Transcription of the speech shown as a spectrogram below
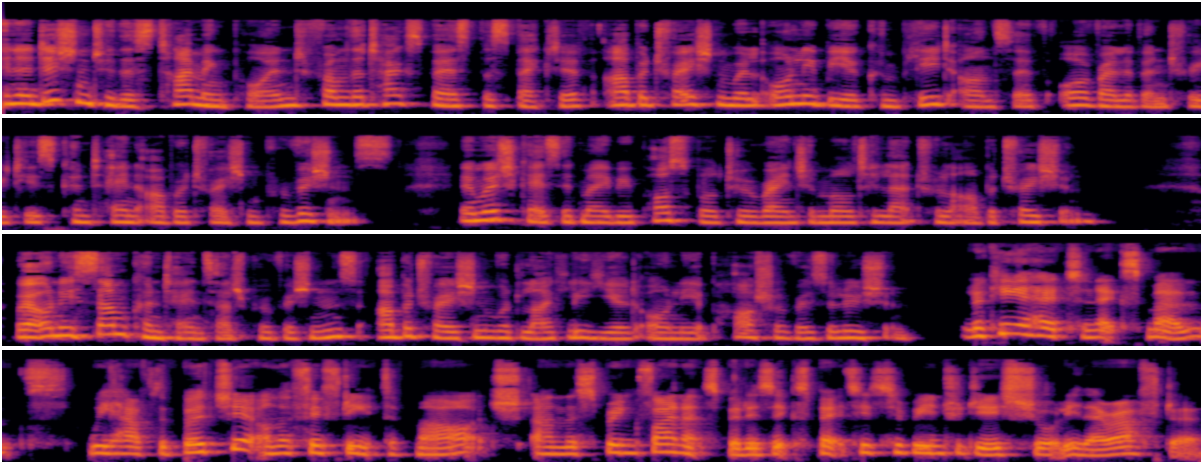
In addition to this timing point, from the taxpayer's perspective, arbitration will only be a complete answer if all relevant treaties contain arbitration provisions, in which case it may be possible to arrange a multilateral arbitration. Where only some contain such provisions, arbitration would likely yield only a partial resolution. Looking ahead to next month, we have the budget on the 15th of March, and the Spring Finance Bill is expected to be introduced shortly thereafter.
